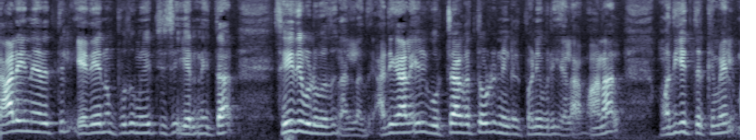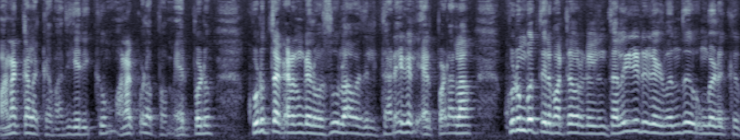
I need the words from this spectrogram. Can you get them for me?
காலை நேரத்தில் ஏதேனும் புது முயற்சி செய்ய நினைத்தால் செய்து விடுவது நல்லது. அதிகாலையில் உற்சாகத்தோடு நீங்கள் பணிபுரியலாம். ஆனால் மதியத்திற்கு மேல் மனக்கலக்கம் அதிகரிக்கும் மனக்குழப்பம் ஏற்படும். கொடுத்த கடன்கள் வசூலாவதில் தடைகள் ஏற்படலாம். குடும்பத்தில் மற்றவர்களின் தலையீடுகள் வந்து உங்களுக்கு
